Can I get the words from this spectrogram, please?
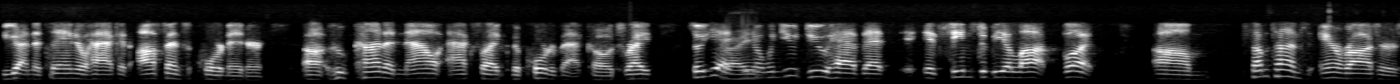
you got Nathaniel Hackett, offensive coordinator uh, who kind of now acts like the quarterback coach, right? So yeah, right. you know when you do have that, it, it seems to be a lot, but um, sometimes Aaron Rodgers,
